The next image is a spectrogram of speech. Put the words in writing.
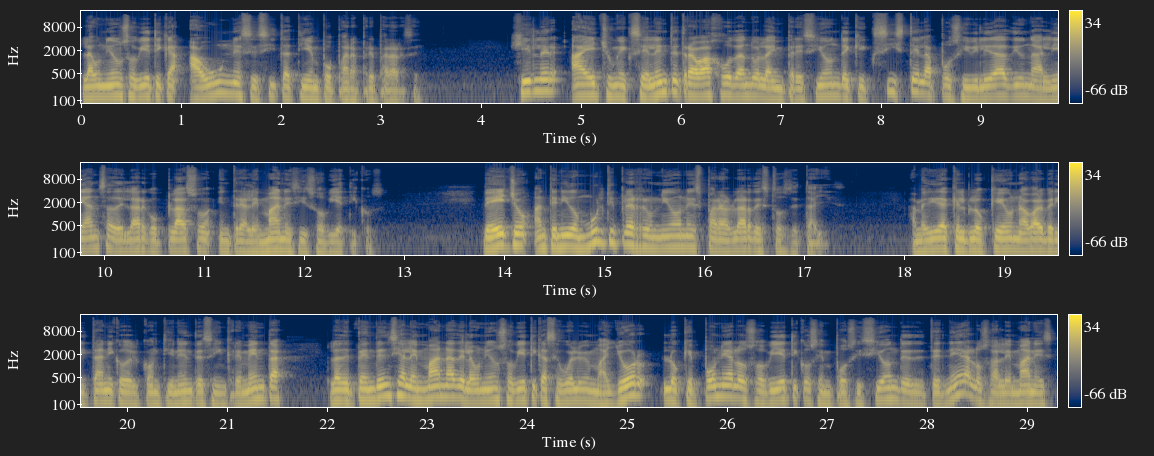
La Unión Soviética aún necesita tiempo para prepararse. Hitler ha hecho un excelente trabajo dando la impresión de que existe la posibilidad de una alianza de largo plazo entre alemanes y soviéticos. De hecho, han tenido múltiples reuniones para hablar de estos detalles. A medida que el bloqueo naval británico del continente se incrementa, la dependencia alemana de la Unión Soviética se vuelve mayor, lo que pone a los soviéticos en posición de detener a los alemanes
